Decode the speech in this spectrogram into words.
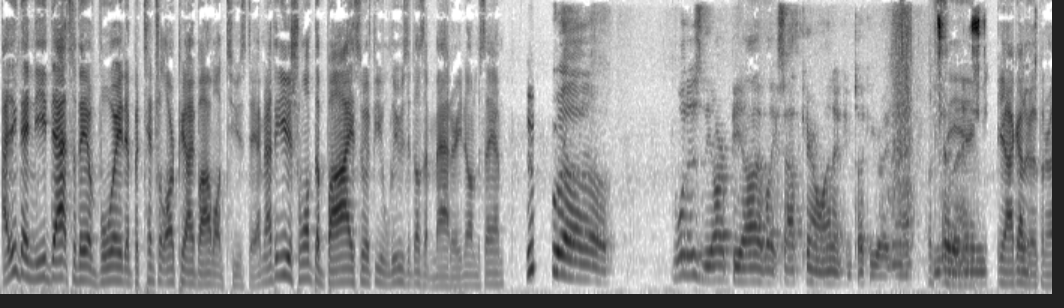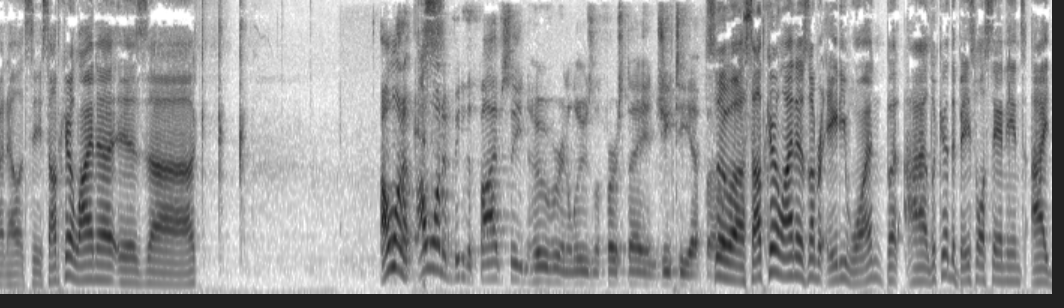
I think they need that so they avoid a potential RPI bomb on Tuesday. I mean, I think you just want the buy so if you lose, it doesn't matter. You know what I'm saying? Who uh, what is the RPI of like South Carolina and Kentucky right now? Let's see. Yeah, I got it open right now. Let's see. South Carolina is. uh I want to. I want to be the five seed in Hoover and lose the first day in GTFO. So uh, South Carolina is number eighty-one, but uh, looking at the baseball standings, I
